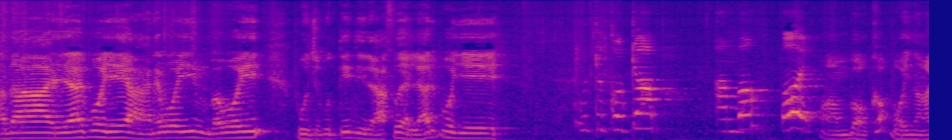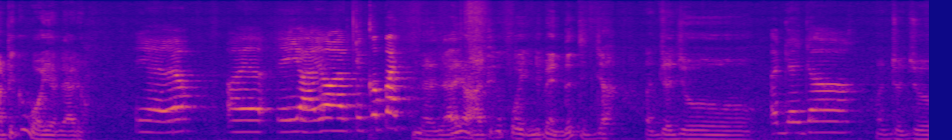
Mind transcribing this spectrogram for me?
അതാ എല്ലാരും പോയി ആന പോയി ഇമ്പ പോയി പൂച്ചക്കുത്തി ജിറാഫ് എല്ലാരും പോയി. അമ്പ പോയി. നാട്ടിക്ക് പോയി എല്ലാരും. എല്ലാരും നാട്ടിക്ക് പോയി. ഇനിയിപ്പോ എന്താ ചിജ അജ്ജോ. അജ്ജോ.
